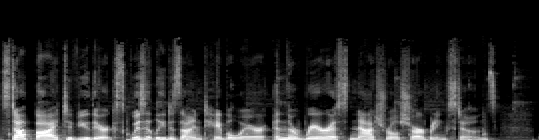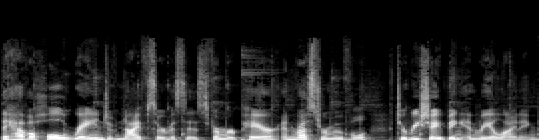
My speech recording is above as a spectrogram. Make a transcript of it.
Stop by to view their exquisitely designed tableware and the rarest natural sharpening stones. They have a whole range of knife services from repair and rust removal to reshaping and realigning.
